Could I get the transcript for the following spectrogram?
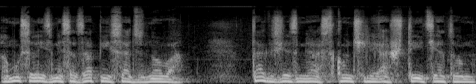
a museli sme sa zapísať znova. Takže sme až skončili až v 46.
